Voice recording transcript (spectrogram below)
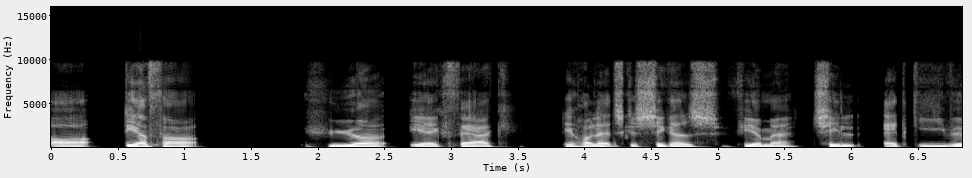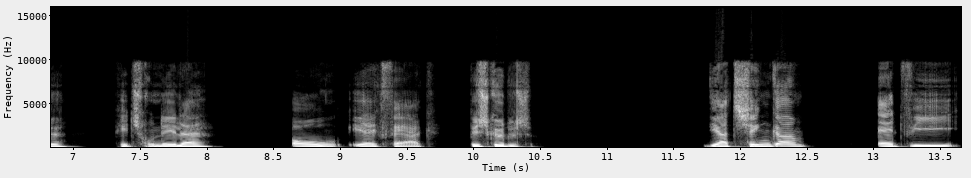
Og derfor hyrer Erik Færk det hollandske sikkerhedsfirma til at give Petronella og Erik Færk beskyttelse. Jeg tænker, at vi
